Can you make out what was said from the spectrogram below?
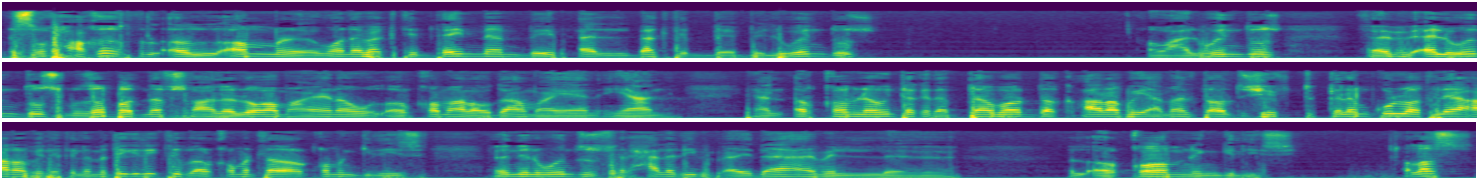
بس في حقيقة الأمر وأنا بكتب دايما بيبقى بكتب بالـ Windows أو على الـ Windows فبيبقى الـ Windows مظبط نفسه على لغة معينة والأرقام على وضع معين. يعني يعني الأرقام لو أنت كتبتها بردك عربي عملت alt shift الكلام كله هتلاقيه عربي. لكن لما تيجي تكتب الأرقام هتلاقي الأرقام إنجليزي. لأن الـ Windows في الحالة دي بيبقى داعم الأرقام الإنجليزي. خلاص؟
